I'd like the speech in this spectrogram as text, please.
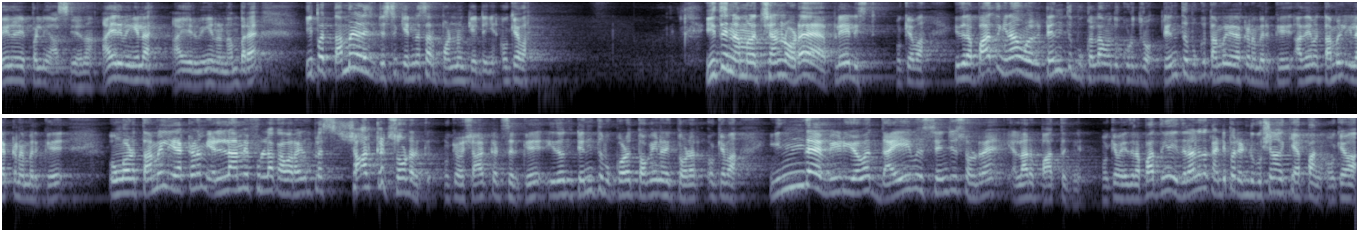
மேல்நிலைப்பள்ளி ஆசிரியர் தான். ஆயிடுவீங்களா ஆயிருவீங்க நான் நம்புகிறேன் இப்போ தமிழ் டிஸ்ட்ரிக் என்ன சார் பண்ணணும் கேட்டீங்க? ஓகேவா இது நம்ம சேனலோட பிளேலிஸ்ட் ஓகேவா? இதில் பார்த்தீங்கன்னா உங்களுக்கு டென்த்து புக்கெல்லாம் வந்து கொடுத்துரும். டென்த்து புக்கு தமிழ் இலக்கணம் இருக்குது அதே மாதிரி தமிழ் இலக்கணம் இருக்குது உங்களோட தமிழ் இலக்கணம் எல்லாமே ஃபுல்லாக கவர் ஆகும் ப்ளஸ் ஷார்ட்கட்ஸோடு இருக்குது ஓகேவா? ஷார்ட்கட்ஸ் இருக்குது இது வந்து டென்த்து புக்கோட தொகைநிலை தொடர். ஓகேவா? இந்த வீடியோவை தயவு செஞ்சு சொல்கிறேன் எல்லாரும் பார்த்துக்குங்க ஓகேவா? இதில் பார்த்தீங்கன்னா இதெல்லாம் கண்டிப்பாக ரெண்டு கொஷினாக கேட்பாங்க. ஓகேவா?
